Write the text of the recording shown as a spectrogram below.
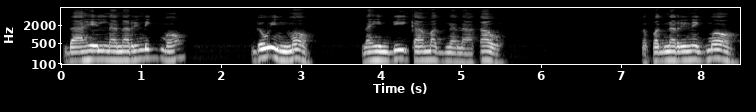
dahil na narinig mo, gawin mo na hindi ka magnanakaw. Kapag narinig mo,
